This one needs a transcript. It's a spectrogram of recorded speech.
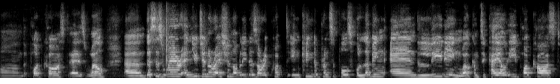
on the podcast as well. Um, this is where a new generation of leaders are equipped in kingdom principles for living and leading. Welcome to KLE Podcast,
